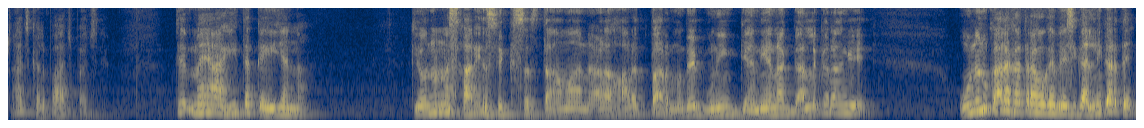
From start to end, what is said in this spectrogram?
ਅੱਜ ਅੱਜਕੱਲ ਭਾਜਪਾ ਚ ਨੇ। ਤੇ ਮੈਂ ਆਹੀ ਤਾਂ ਕਹੀ ਜਾਂਦਾ ਕਿ ਉਹਨਾਂ ਨਾਲ ਸਾਰੀਆਂ ਸਿੱਖ ਸੰਸਥਾਵਾਂ ਨਾਲ ਹਰ ਧਰਮ ਦੇ ਗੁਣੀ ਗਿਆਨੀਆਂ ਨਾਲ ਗੱਲ ਕਰਾਂਗੇ। ਉਹਨਾਂ ਨੂੰ ਕਾਹਦਾ ਖਤਰਾ ਹੋ ਗਿਆ ਵੀ ਅਸੀਂ ਗੱਲ ਨਹੀਂ ਕਰਦੇ?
